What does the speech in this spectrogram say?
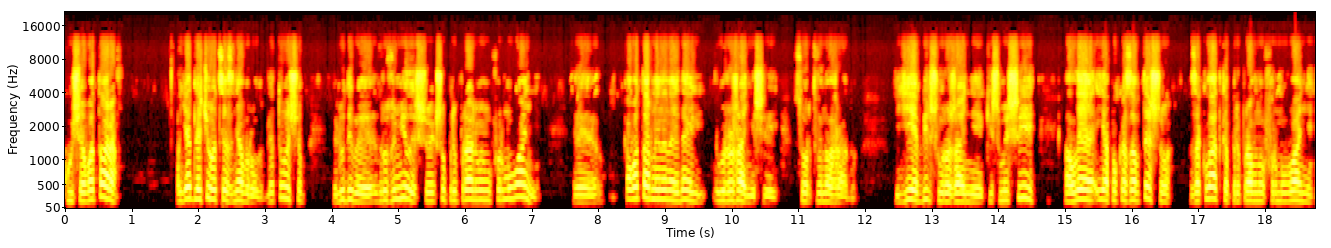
кущ аватара. Я для чого це зняв ролик? Для того, щоб люди зрозуміли, що якщо при правильному формуванні е, аватар не найурожайніший сорт винограду. Є більш урожайні кішмиші, але я показав те, що закладка при правильному формуванні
